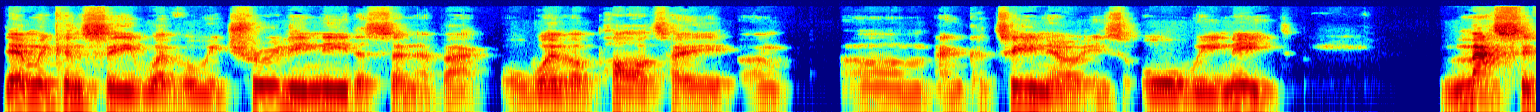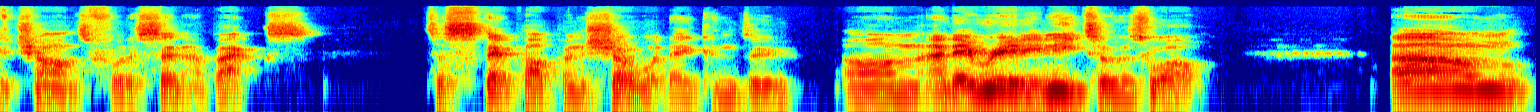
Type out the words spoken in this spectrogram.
Then we can see whether we truly need a centre back or whether Partey um, um, and Coutinho is all we need. Massive chance for the centre backs to step up and show what they can do. Um, and they really need to as well. Um,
